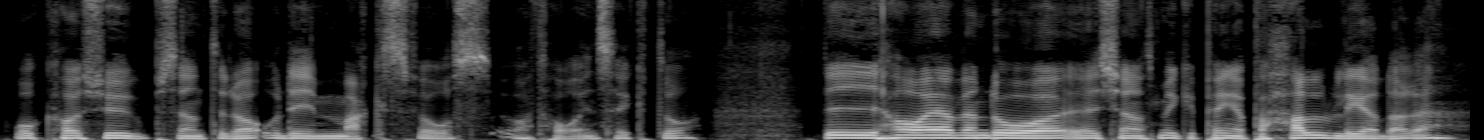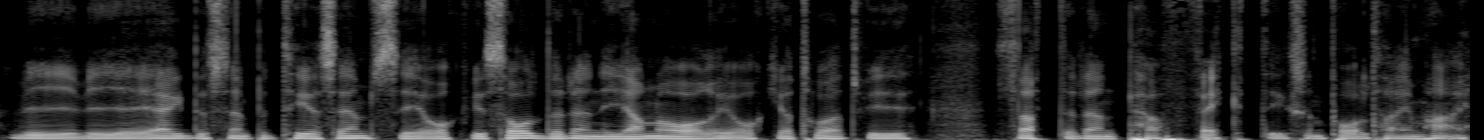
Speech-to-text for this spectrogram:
och har 20% idag och det är max för oss att ha i en sektor. Vi har även då eh, tjänat mycket pengar på halvledare. Vi, vi ägde till exempel TSMC och vi sålde den i januari och jag tror att vi satte den perfekt liksom på all time high.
